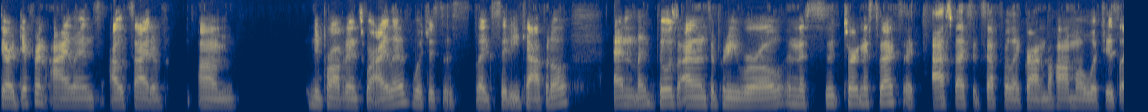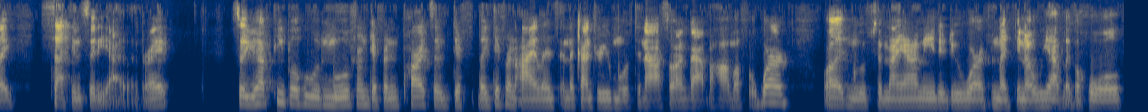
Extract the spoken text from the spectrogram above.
there are different islands outside of um, New Providence where I live, which is this like city capital, and like those islands are pretty rural in this certain aspects, like aspects, except for like Grand Bahama, which is like second city island, right? So you have people who would move from different parts of diff- like different islands in the country who move to Nassau and Grand Bahama for work, or like move to Miami to do work. And like, you know, we have like a whole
